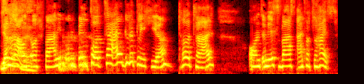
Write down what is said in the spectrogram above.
Ja, bin raus aus Spanien und bin total glücklich hier. Total. Und mir ist- war es einfach zu heiß.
